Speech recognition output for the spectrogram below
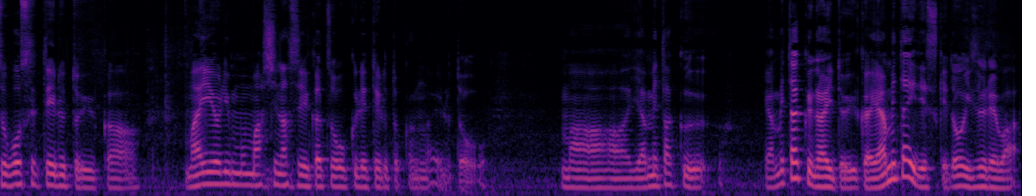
過ごせてるというか前よりもマシな生活を送れてると考えるとまあやめたくやめたくないというかやめたいですけどいずれは。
